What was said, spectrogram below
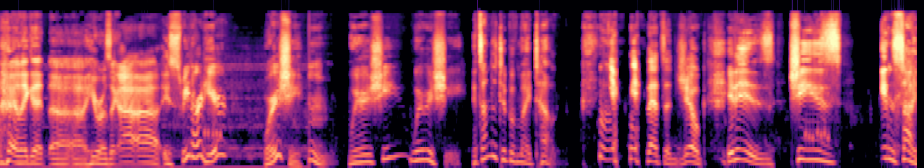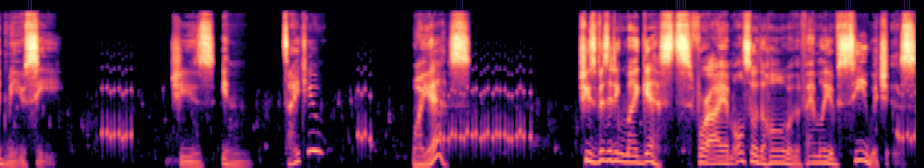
I like that uh, uh, Hero's like, uh, uh, is sweetheart here? Where is she? Hmm, where is she? Where is she? It's on the tip of my tongue. That's a joke. It is. She's inside me, you see. She's inside you? Why, yes. She's visiting my guests, for I am also the home of the family of sea witches.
